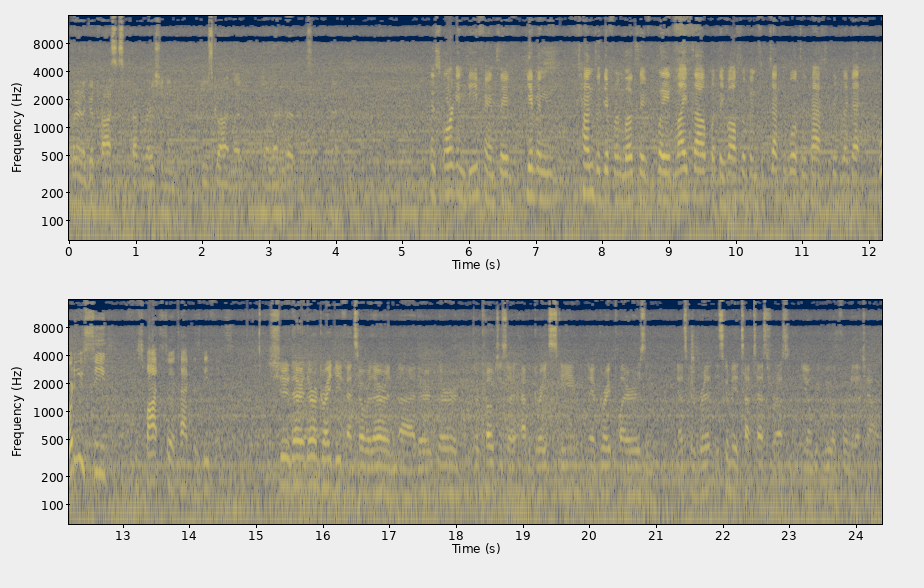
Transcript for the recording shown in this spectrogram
put in a good process of preparation and you just go out and let you know let it rip. This Oregon defense, they've given tons of different looks. They've played lights out, but they've also been susceptible to the pass and things like that. Where do you see the spots to attack this defense? Shoot, they're, they're a great defense over there, and uh, they're, they're, their coaches have a great scheme. They have great players, and you know, it's going to it's going to be a tough test for us. And you know, we, we look forward to that challenge.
